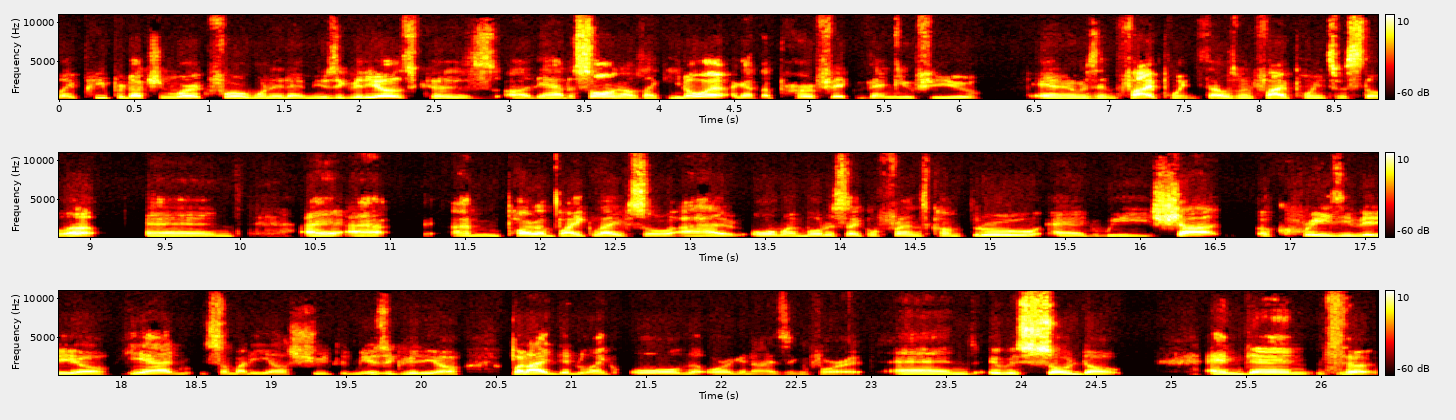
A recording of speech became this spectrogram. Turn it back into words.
like pre-production work for one of their music videos because uh, they had a song. I was like you know what? I got the perfect venue for you. And it was in five points. That was when five points was still up. And i i i'm part of bike life so i had all my motorcycle friends come through and we shot a crazy video. He had somebody else shoot the music video but i did like all the organizing for it. And it was so dope and then the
